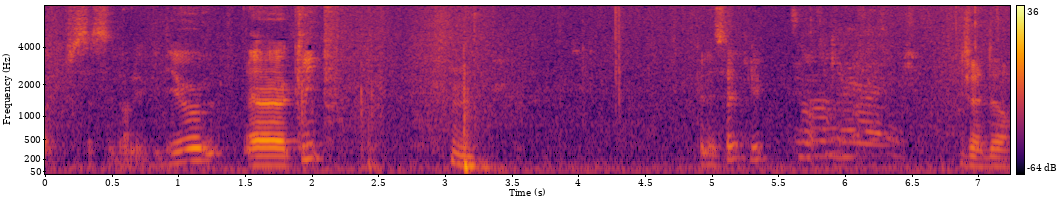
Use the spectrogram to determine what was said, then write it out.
Hop, ça c'est dans les vidéos. Euh, clip. Hmm. Vous connaissez le clip? J'adore.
